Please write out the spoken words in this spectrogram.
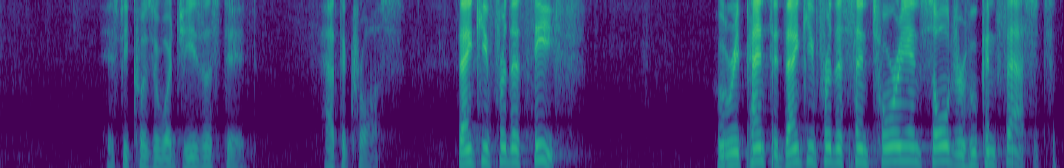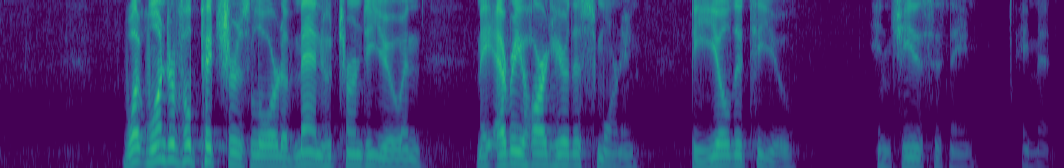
is because of what Jesus did at the cross. Thank you for the thief who repented. Thank you for the centurion soldier who confessed. What wonderful pictures, Lord, of men who turn to you. And may every heart here this morning be yielded to you. In Jesus' name, amen.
